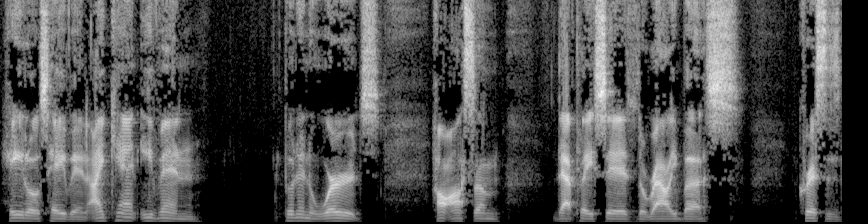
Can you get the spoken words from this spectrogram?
Halos Haven. I can't even put into words how awesome that place is. The rally bus. Chris is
